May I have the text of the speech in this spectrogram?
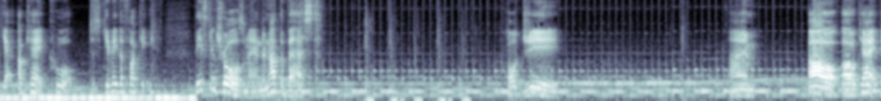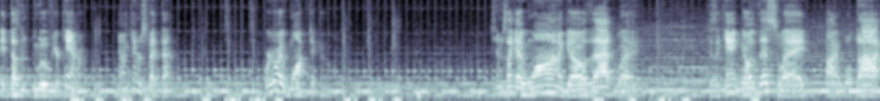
Yeah, okay, cool. Just give me the fucking... These controls, man, they're not the best. Hold G. I'm... Oh, okay. It doesn't move your camera. I can respect that. Where do I want to go? Seems like I want to go that way. Because I can't go this way, I will die.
